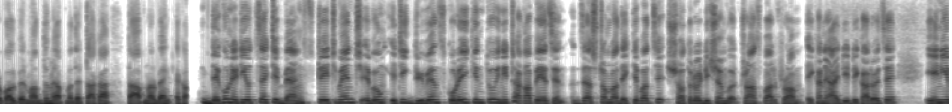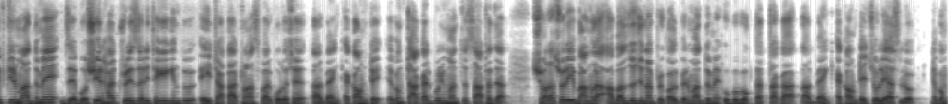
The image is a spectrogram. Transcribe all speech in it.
প্রকল্পের মাধ্যমে আপনাদের টাকা, তা আপনার ব্যাংক অ্যাকাউন্ট দেখুন, এটি হচ্ছে একটি ব্যাংক স্টেটমেন্ট এবং এটি গ্রিভেন্স করেই কিন্তু ইনি টাকা পেয়েছেন। জাস্ট আমরা দেখতে পাচ্ছি, সতেরোই ডিসেম্বর ট্রান্সফার ফ্রম এখানে আইডি লেখা রয়েছে। এনইএফটির মাধ্যমে যে বসিরহাট ট্রেজারি থেকে কিন্তু এই টাকা ট্রান্সফার করেছে তার ব্যাংক অ্যাকাউন্টে এবং টাকার পরিমাণ হচ্ছে ষাট হাজার। সরাসরি বাংলা আবাস যোজনা প্রকল্পের মাধ্যমে উপভোক্তার টাকা তার ব্যাংক অ্যাকাউন্টে চলে আসলো। এবং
